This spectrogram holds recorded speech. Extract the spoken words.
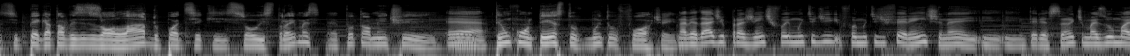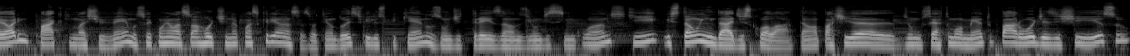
Se pegar talvez isolado, pode ser que sou estranho, mas é totalmente. É. é. tem um contexto muito forte aí. Na verdade, pra gente foi muito, de, foi muito diferente, né? E, e interessante, mas o maior impacto que nós tivemos foi com relação à rotina com as crianças. Eu tenho dois filhos pequenos, um de 3 anos e um de 5 anos, que estão em idade escolar. Então, a partir de um certo momento, parou de existir isso.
